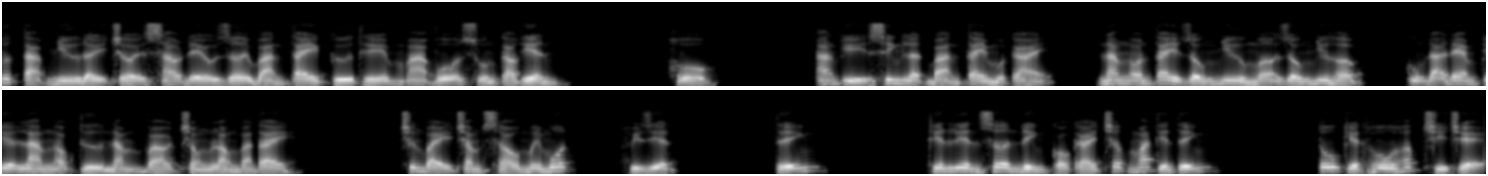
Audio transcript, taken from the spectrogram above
phức tạp như đẩy trời sao đều rơi bàn tay cứ thế mà vỗ xuống cao thiên. Hô! An kỷ sinh lật bàn tay một cái, năm ngón tay giống như mở giống như hợp, cũng đã đem tia lam ngọc thư nắm vào trong lòng bàn tay. Chương bảy trăm sáu mươi mốt, hủy diệt. Tĩnh. Thiên liên sơn đỉnh có cái chớp mắt tiến tĩnh. Tô kiệt hô hấp trì trệ,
